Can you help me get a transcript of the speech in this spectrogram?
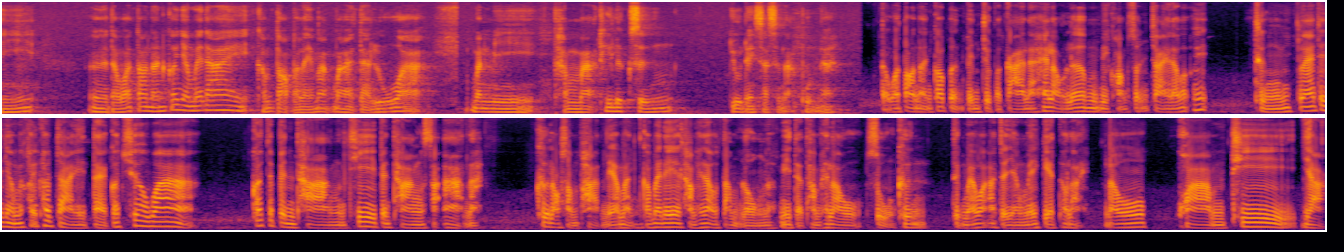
นี้เออแต่ว่าตอนนั้นก็ยังไม่ได้คำตอบอะไรมากมาย แต่รู้ว่ามันมีธรรมะที่ลึกซึ้งอยู่ในศาสนาพุทธนะแต่ว่าตอนนั้นก็เปิดเป็นจุดประกายแล้วให้เราเริ่มมีความสนใจแล้วว่าเอ้ยถึงแม้จะยังไม่ค่อยเข้าใจ แต่ก็เชื่อว่า ก็จะเป็นทางที่เป็นทางสะอาดนะคือเราสัมผัสเนี่ยมันก็ไม่ได้ทำให้เราต่ำลงนะมีแต่ทำให้เราสูงขึ้น ถึงแม้ว่าอาจจะยังไม่เก็ตเท่าไหร่ แล้วความที่อยาก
